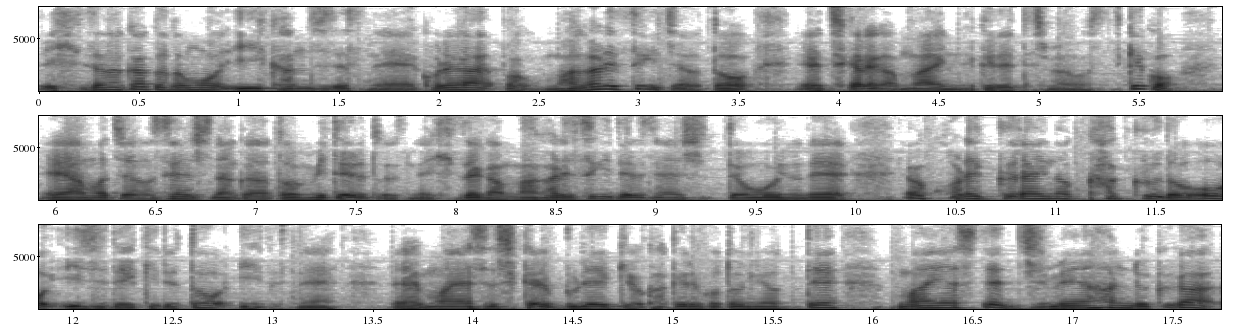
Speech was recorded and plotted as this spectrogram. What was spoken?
で、膝の角度もいい感じですね。これがやっぱ曲がりすぎちゃうと、え力が前に抜け出てしまいます。結構、えアマチュアの選手なんかだと見てるとですね、膝が曲がりすぎてる選手って多いので、やっぱこれくらいの角度を維持できるといいですね。で前足しっかりブレーキをかけることによって、前足で地面反力が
